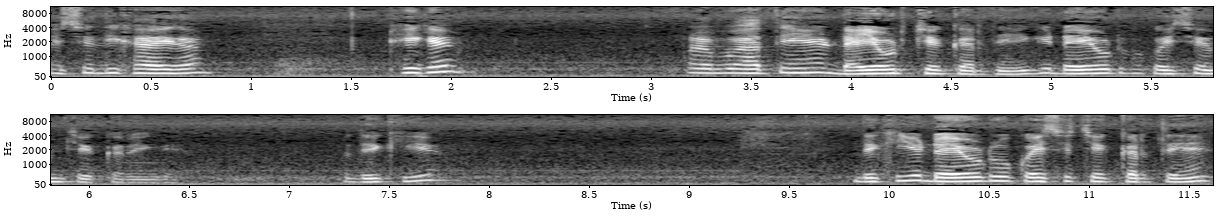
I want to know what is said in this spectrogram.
ऐसे दिखाएगा। ठीक है? अब आते हैं डायोड चेक करते हैं कि डायोड को कैसे हम चेक करेंगे। तो देखिए। देखिए डायोड को कैसे चेक करते हैं।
